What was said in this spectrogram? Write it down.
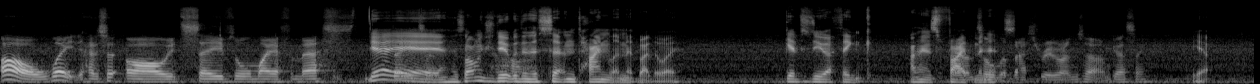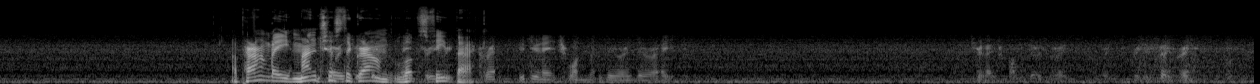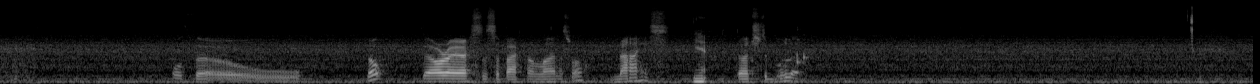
Oh, wait. Has it? Oh, it saved all my FMS. Yeah, yeah, yeah, yeah. As long as you do it within a certain time limit, by the way. Gives you, I think, I think it's five until minutes. the battery runs out, I'm guessing. Yeah. Apparently, Manchester ground loves feedback. Between H1008. Between H1008. Although, nope, the RASs are back online as well. Nice. Yeah. Dodged the bullet.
